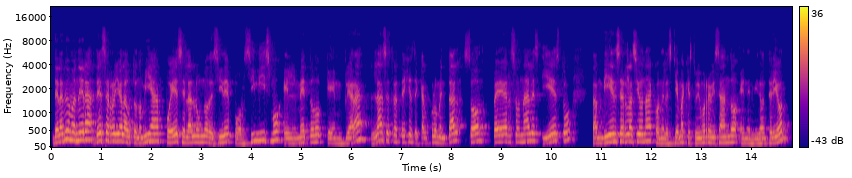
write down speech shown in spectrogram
De la misma manera, desarrolla la autonomía, pues el alumno decide por sí mismo el método que empleará. Las estrategias de cálculo mental son personales y esto también se relaciona con el esquema que estuvimos revisando en el video anterior,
